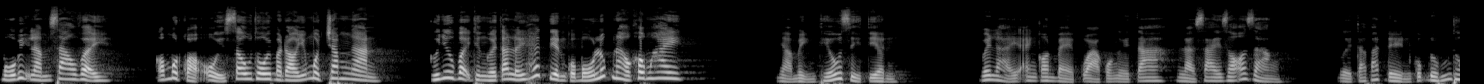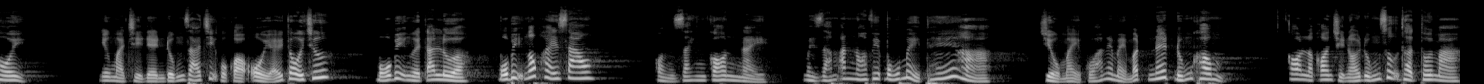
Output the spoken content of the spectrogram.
Bố bị làm sao vậy? Có một quả ổi sâu thôi mà đòi những một trăm ngàn. Cứ như vậy thì người ta lấy hết tiền của bố lúc nào không hay. Nhà mình thiếu gì tiền. Với lại anh con bẻ quả của người ta là sai rõ ràng. Người ta bắt đền cũng đúng thôi. Nhưng mà chỉ đền đúng giá trị của cỏ ổi ấy thôi chứ. Bố bị người ta lừa, bố bị ngốc hay sao? Còn danh con này, mày dám ăn nói với bố mày thế hả? Chiều mày quá nên mày mất nết đúng không? Con là con chỉ nói đúng sự thật thôi mà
